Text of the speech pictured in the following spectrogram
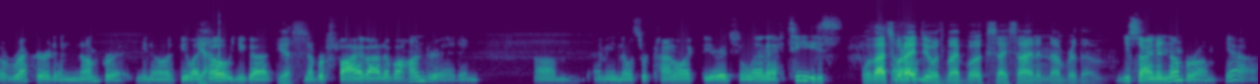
a record and number it. You know, it'd be like, Yeah. oh, you got Yes. number five out of a hundred, and um, I mean, those were kind of like the original NFTs. Well, that's what I do Um, with my books. I sign and number them. you sign and number them, yeah.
